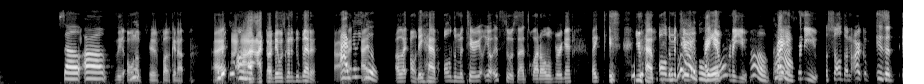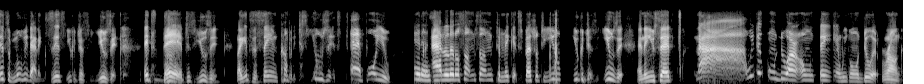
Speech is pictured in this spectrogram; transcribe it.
So um, We own we- up to fucking up. We I, do own I, up. I thought they was gonna do better. I really do. I like, oh, they have all the material. Yo, it's Suicide Squad all over again. Like, it's, you have all the You to material right in front of you. Oh God. Right in front of you. Assault on Arkham is a it's a movie that exists. You could just use it. It's there. Just use it. Like it's the same company. Just use it. It's there for you. It is. Add a little something something to make it special to you. You could just use it. And then you said, nah, we just gonna do our own thing and we gonna do it wrong.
